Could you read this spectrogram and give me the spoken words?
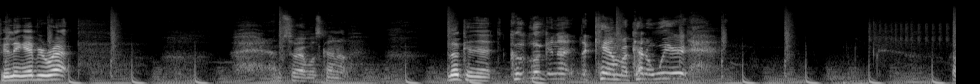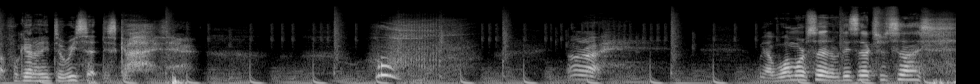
Feeling every rep. I'm sorry, I was kind of looking at looking at the camera kind of weird. I forget I need to reset this guy there. All right. We have one more set of this exercise.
